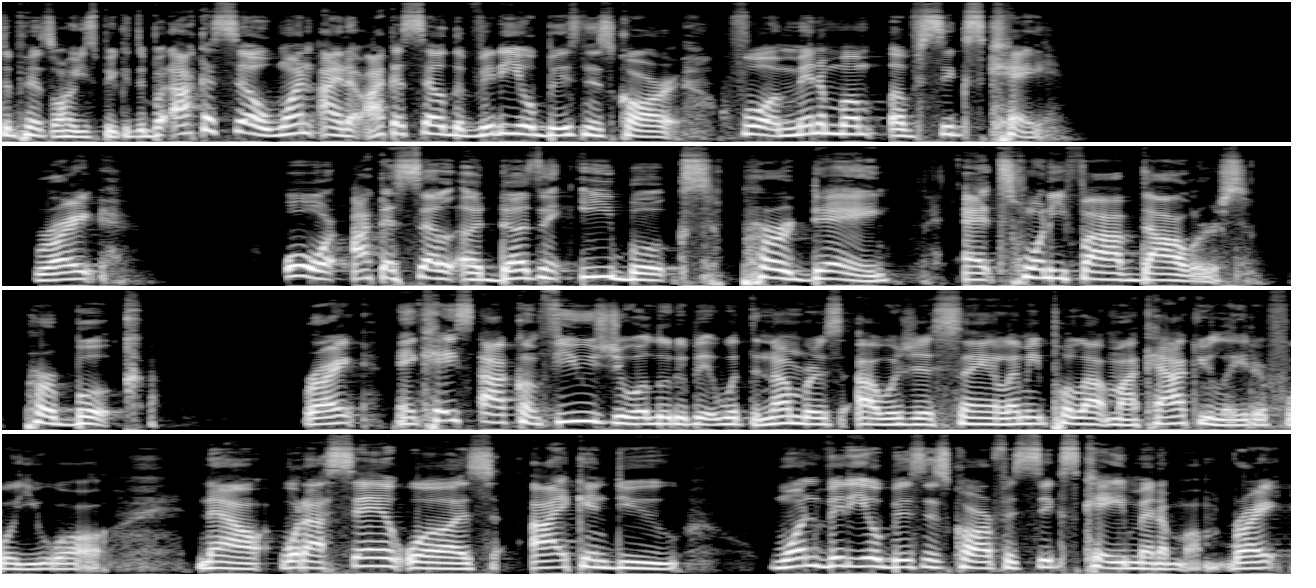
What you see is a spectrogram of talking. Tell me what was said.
depends on how you speak it. But I could sell one item. I could sell the video business card for a minimum of six k, right? Or I could sell a dozen ebooks per day at $25 per book, right? In case I confused you a little bit with the numbers, I was just saying, let me pull out my calculator for you all. Now, what I said was I can do one video business card for 6K minimum, right?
